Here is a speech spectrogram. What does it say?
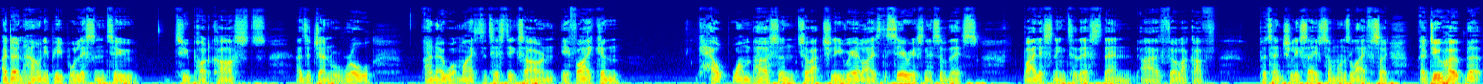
I don't know how many people listen to, to podcasts as a general rule. I know what my statistics are. And if I can help one person to actually realize the seriousness of this by listening to this, then I feel like I've potentially saved someone's life. So I do hope that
